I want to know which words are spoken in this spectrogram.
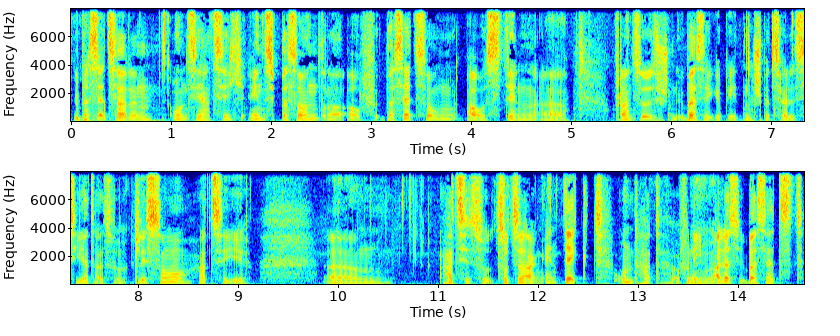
Übersetzerin und sie hat sich insbesondere auf Übersetzungen aus den äh, französischen Überseegebieten spezialisiert. Also Clisson hat sie ähm, hat sie so, sozusagen entdeckt und hat von mhm. ihm alles übersetzt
